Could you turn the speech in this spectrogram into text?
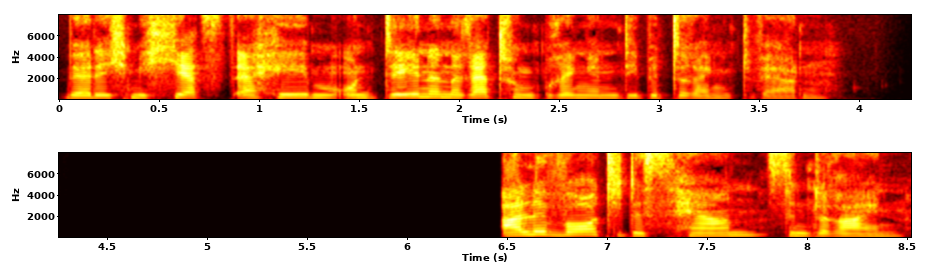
werde ich mich jetzt erheben und denen Rettung bringen, die bedrängt werden. Alle Worte des Herrn sind rein.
